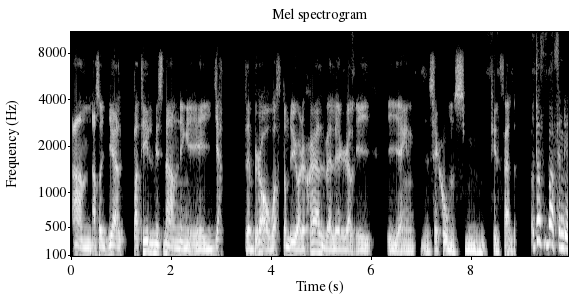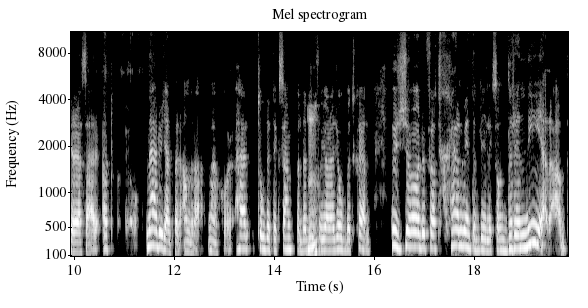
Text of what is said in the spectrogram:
An, alltså hjälpa till med sin andning är jättebra oavsett om du gör det själv eller i, i en sessionstillfälle. Och då bara funderar jag så här, att när du hjälper andra människor, här tog du ett exempel där mm. du får göra jobbet själv. Hur gör du för att själv inte bli liksom dränerad?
